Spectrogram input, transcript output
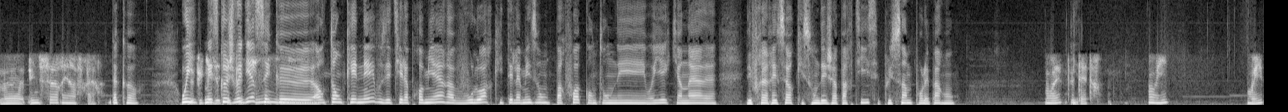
Euh, une sœur et un frère. D'accord. Oui, Depuis mais ce que je veux dire, c'est que en tant qu'aîné, vous étiez la première à vouloir quitter la maison. Parfois, quand on est, vous voyez, qu'il y en a des frères et sœurs qui sont déjà partis, c'est plus simple pour les parents. Ouais, peut-être. Oui. Oui,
